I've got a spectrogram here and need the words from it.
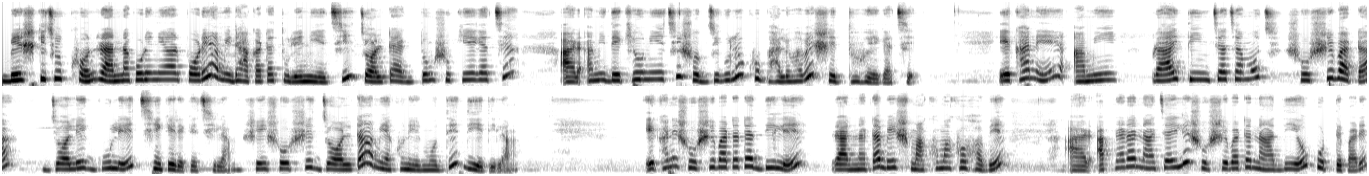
বেশ কিছুক্ষণ রান্না করে নেওয়ার পরে আমি ঢাকাটা তুলে নিয়েছি। জলটা একদম শুকিয়ে গেছে আর আমি দেখেও নিয়েছি সবজিগুলো খুব ভালোভাবে সেদ্ধ হয়ে গেছে। এখানে আমি প্রায় তিন চা চামচ সর্ষে বাটা জলে গুলে ছেঁকে রেখেছিলাম। সেই সর্ষের জলটা আমি এখন এর মধ্যে দিয়ে দিলাম। এখানে সর্ষে বাটাটা দিলে রান্নাটা বেশ মাখো মাখো হবে। আর আপনারা না চাইলে সর্ষে বাটা না দিয়েও করতে পারেন।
